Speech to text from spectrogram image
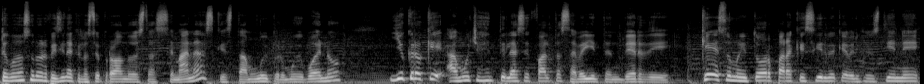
tengo una oficina que lo estoy probando estas semanas, que está muy, pero muy bueno. Y yo creo que a mucha gente le hace falta saber y entender de qué es un monitor, para qué sirve, qué beneficios tiene.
